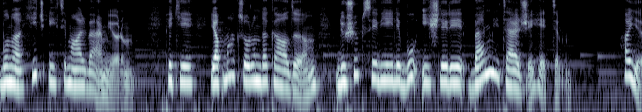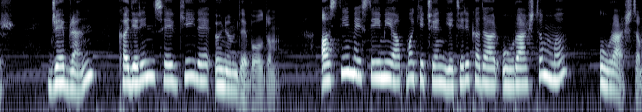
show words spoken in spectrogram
Buna hiç ihtimal vermiyorum. Peki yapmak zorunda kaldığım düşük seviyeli bu işleri ben mi tercih ettim? Hayır. Cebren, kaderin sevkiyle önümde buldum. Asli mesleğimi yapmak için yeteri kadar uğraştım mı? Uğraştım.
